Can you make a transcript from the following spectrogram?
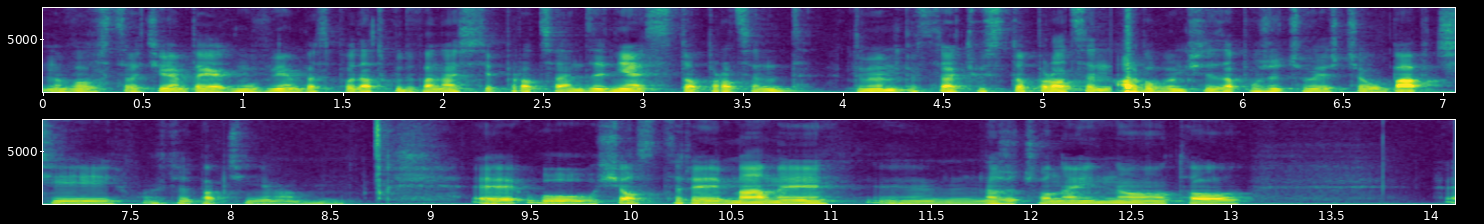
no bo straciłem, tak jak mówiłem, bez podatku 12%, nie 100%. Gdybym stracił 100%, albo bym się zapożyczył jeszcze u babci, chociaż babci nie mam, u siostry, mamy narzeczonej, no to y,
